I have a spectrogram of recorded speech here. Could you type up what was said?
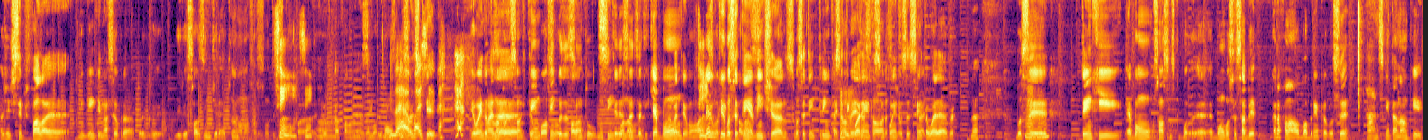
a gente sempre fala, é ninguém que nasceu pra, pra viver, viver sozinho direto, né? Não, nosso assunto, Sim, desculpa, sim. eu vou ficar falando é, sempre abobrinhas, bom porque Não, porque imagina. Eu ainda Mas tô na é, posição de que tem- eu posso tem coisas assim muito- muito interessantes não, aqui né? que é bom. Mesmo que ter você tenha assim. 20 anos, se você tem 30, Aí, talvez, 140, nessa hora, 50, seja 60, oportunidade. whatever, né? Você Uhum. tem que... É bom, são assuntos que é, é bom você saber. O cara falar uma abobrinha pra você, ah, não esquenta não que...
